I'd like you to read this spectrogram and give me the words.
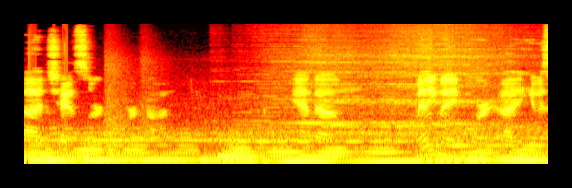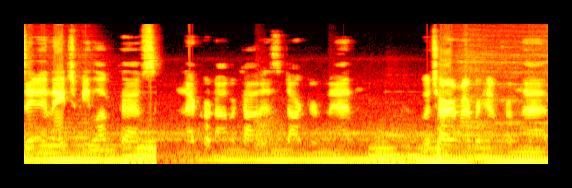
uh, Chancellor Gorkon, and um, many, many more. Uh, he was in an H.P. Lovecraft's Necronomicon as Dr. Madden, which I remember him from that.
